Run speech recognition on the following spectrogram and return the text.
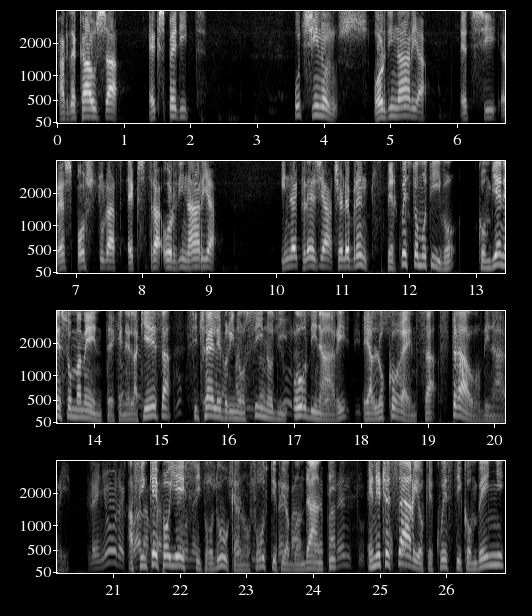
Hac causa expedit ut synodus ordinaria et si res postulat extraordinaria in ecclesia celebrentur. Per questo motivo conviene sommamente che nella Chiesa si celebrino sinodi ordinari e all'occorrenza straordinari. Affinché poi essi producano frutti più abbondanti, è necessario che questi convegni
